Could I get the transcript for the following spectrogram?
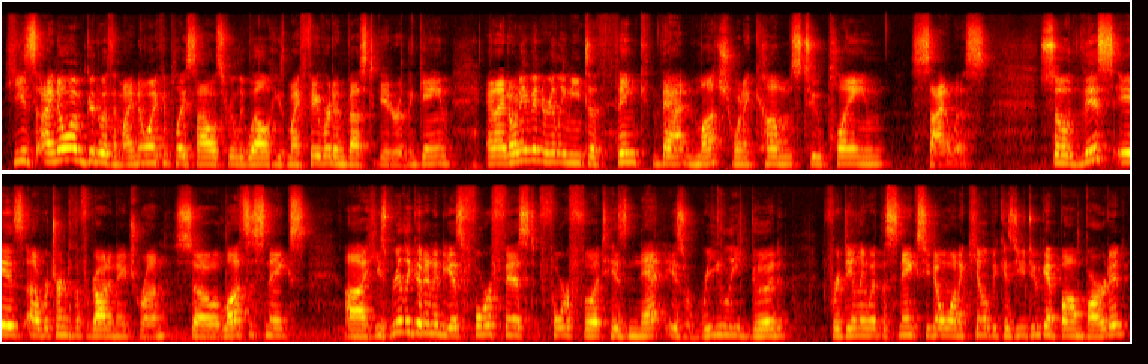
he's, I know I'm good with him. I know I can play Silas really well. He's my favorite investigator in the game. And I don't even really need to think that much when it comes to playing Silas. So this is a Return to the Forgotten Age run. So lots of snakes. Uh, he's really good in it. He has four fist, four foot. His net is really good for dealing with the snakes you don't want to kill because you do get bombarded.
